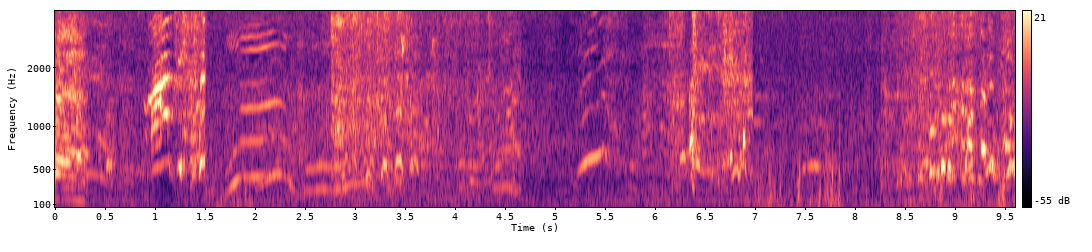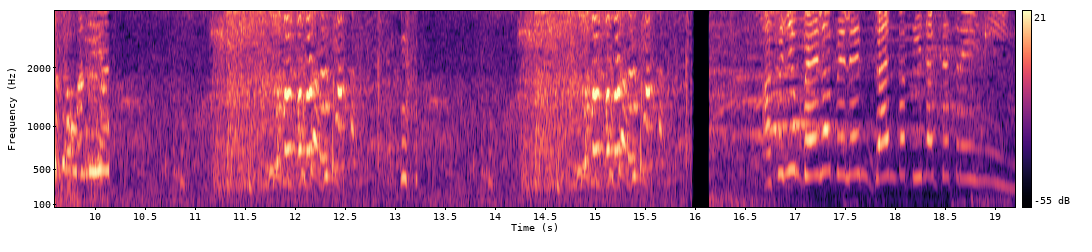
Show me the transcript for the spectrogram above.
Asan yung Bella Belen dyan? Ba't di nagka-training?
